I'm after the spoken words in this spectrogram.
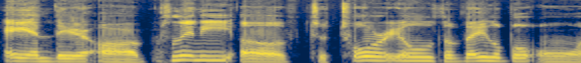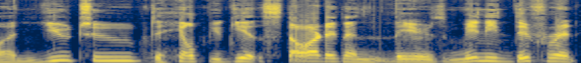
and there are plenty of tutorials available on YouTube to help you get started. And there's many different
